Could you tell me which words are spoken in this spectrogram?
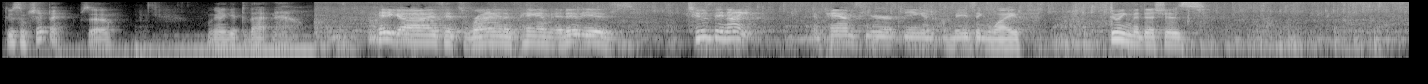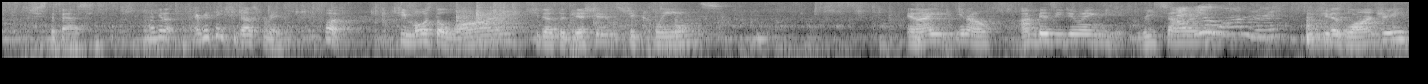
do some shipping. So we're gonna get to that now. Hey guys, it's Ryan and Pam, and it is Tuesday night, and Pam's here being an amazing wife, doing the dishes. She's the best. Look at everything she does for me. Look, she mows the lawn, she does the dishes, she cleans, and I, you know, I'm busy doing reselling. I do laundry. She does laundry.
